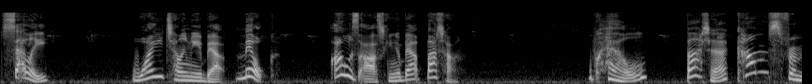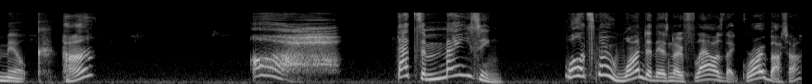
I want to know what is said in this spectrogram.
Sally, why are you telling me about milk? I was asking about butter. Well, butter comes from milk. Huh? Oh, that's amazing. Well, it's no wonder there's no flowers that grow butter.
